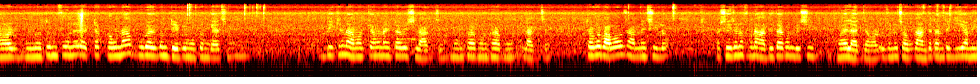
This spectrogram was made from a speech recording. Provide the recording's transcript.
আমার নতুন ফোনের একটা কোনা পুরো একদম টেপে মতন গেছে। দেখে না আমার কেমন একটা বেশ লাগছে, মন খারাপ মন খারাপ লাগছে। তারপর বাবাও সামনে ছিল। আর সেই জন্য ফোনে হাত দিতে এখন বেশি ভয় লাগছে আমার। ওই জন্য চককে আনতে টানতে গিয়ে আমি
